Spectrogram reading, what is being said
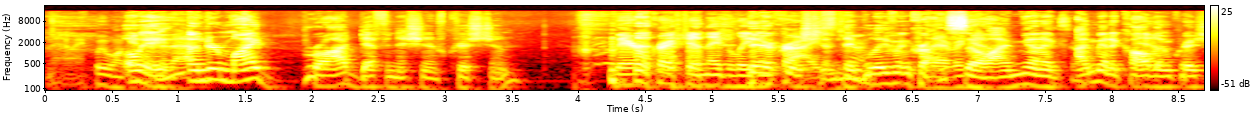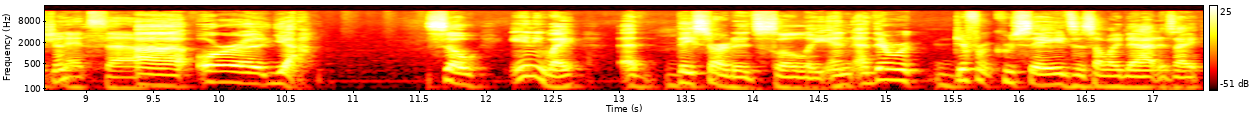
anyway, we won't get Okay, into that. under my broad definition of Christian, they're Christian. They believe they're in Christ. Christian. They believe in Christ. So go. I'm gonna I'm gonna call Yeah. them Christian. It's, uh, uh, or uh, yeah. So anyway, uh, they started slowly, and, and there were different crusades and stuff like that. As I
